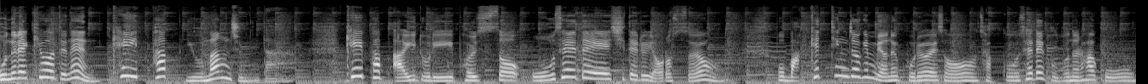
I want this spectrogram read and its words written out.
오늘의 키워드는 K-팝 유망주입니다. K-팝 아이돌이 벌써 5세대의 시대를 열었어요. 뭐 마케팅적인 면을 고려해서 자꾸 세대 구분을 하고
